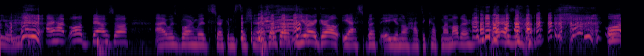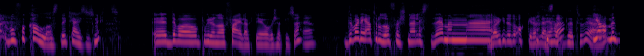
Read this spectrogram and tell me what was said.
I have, oh, det er også I was born with circumcision. Altså, altså, You're a girl, yes, but you know how to cut my mother. Altså, Og hvorfor kalles det keisersnitt? Eh, Det var av feilaktig oversettelse. Ja. Det var det jeg trodde først når jeg leste det, men eh, Var det ikke det du akkurat Ja, leste? det trodde jeg. ja, men,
